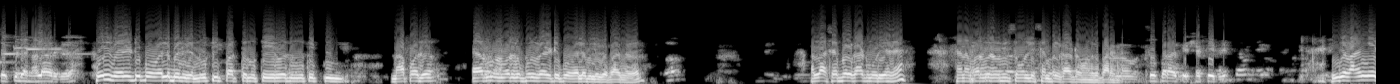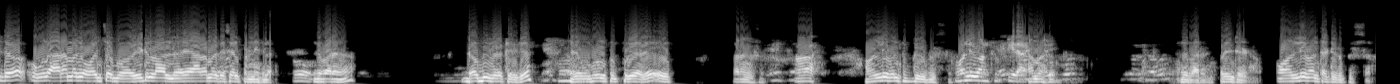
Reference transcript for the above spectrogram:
செக்குடு நல்லா இருக்கு. ஃபுல் வெரைட்டி இப்போ அவைலபிள் இருக்கு. நூத்தி பத்து நூத்தி இருபது நூத்தி நாற்பது இரநூறு வரைக்கும் ஃபுல் வெரைட்டி இப்போ அவைலபிள் இருக்கு பாருங்க சார் எல்லாம் சாம்பிள் காட்ட முடியாது. நான் பர்மனன்ட் ஒன்லி சாம்பிள் காட்டுறேன் உங்களுக்கு பாருங்க. சூப்பரா இருக்கு இங்க வாங்கிட்டு உங்களுக்கு ஆறாமக்கு ஹோல்சேல் ரீட்டைல் ஆறாமக்கு சேல் பண்ணிக்கலாம். இது பாருங்க. டபுள் பிரேக் இருக்கு. இது உங்களுக்கு புரியாது. பாருங்க சார் ஆ. Only one fifty rupees only one fifty தான். ஆமா சார் இது பாருங்க printed only one thirty rupees sir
